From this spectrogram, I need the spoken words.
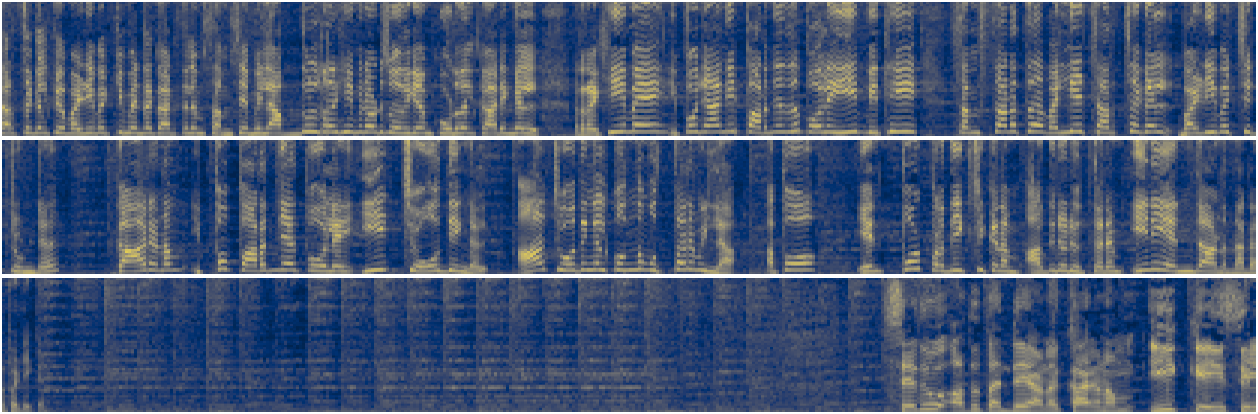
ചർച്ചകൾക്ക് വഴിവെക്കുമെന്ന കാര്യത്തിലും സംശയമില്ല. അബ്ദുൾ റഹീമിനോട് ചോദിക്കാം കൂടുതൽ കാര്യങ്ങൾ. റഹീമെ ഇപ്പോൾ ഞാൻ ഈ പറഞ്ഞതുപോലെ ഈ വിധി സംസ്ഥാനത്ത് വലിയ ചർച്ചകൾ വഴിവെച്ചിട്ടുണ്ട്. കാരണം ഇപ്പോൾ പറഞ്ഞ പോലെ ഈ ചോദ്യങ്ങൾ ആ ചോദ്യങ്ങൾക്കൊന്നും ഉത്തരമില്ല. അപ്പോൾ എപ്പോൾ പ്രതീക്ഷിക്കണം അതിനൊരു ഉത്തരം? ഇനി എന്താണ് നടപടികൾ? സേതു അത് തന്നെയാണ്. കാരണം ഈ കേസിൽ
